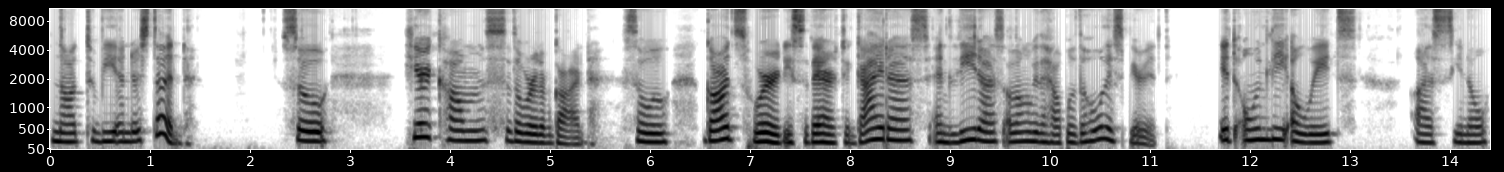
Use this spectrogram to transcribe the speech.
not to be understood. So here comes the Word of God. So God's Word is there to guide us and lead us along with the help of the Holy Spirit. It only awaits us, you know,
